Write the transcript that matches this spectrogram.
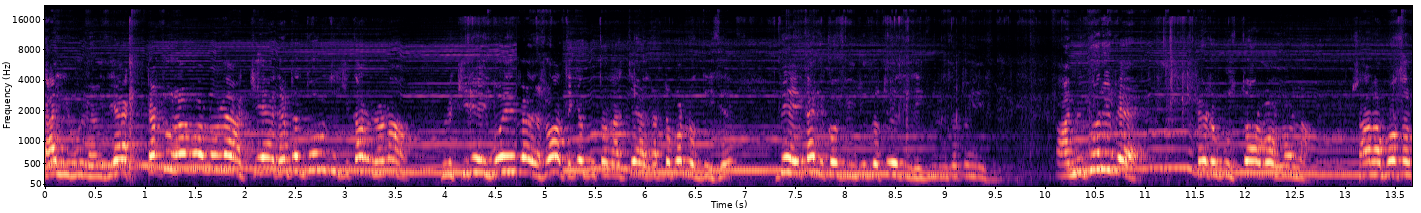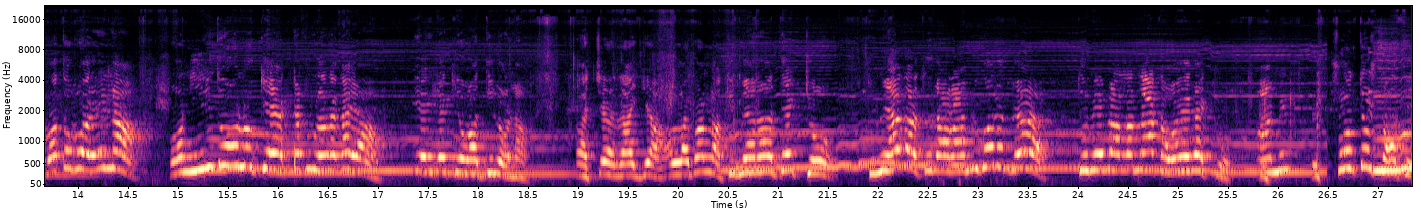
কালীপুরে একটা টুরা বলল না, কে এক একটা দৌড় দিচ্ছি, কারণ না কিরে বই বেড়ে শহর থেকে বুঝতে না চেয়ে একটা বন্ধ দিয়েছে। বে কালি কই বিরুদ্ধে তৈরি দিয়েছি বিরুদ্ধে তৈরি দিয়েছি। আমি গরিবে, সেটা বুঝতে আর বলল না। সারা বছর কত পরে না? ও তো হলো কে একটা টুলা দেখায়া এইটা কেউ আর দিল না। আচ্ছা রাজা আল্লাহ বললা, তুমি আর দেখছ, তুমি হাজার তুই আর আমি গরিব তুমি আল্লাহ না খাওয়াই রাখছো। আমি সন্তুষ্ট আছি।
